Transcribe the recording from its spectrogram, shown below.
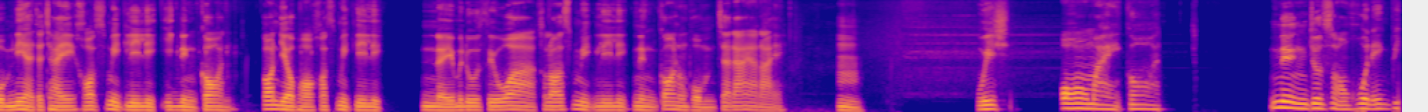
ผมเนี่ยจะใช้ Cosmic Relic อีก1ก้อน ก้อนเดียวพอ Cosmic Relic ไหนมาดูซิว่า Cosmic Relic 1ก้อนของผมจะได้อะไร อืม Wish Oh my god 1.2คูณ XP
